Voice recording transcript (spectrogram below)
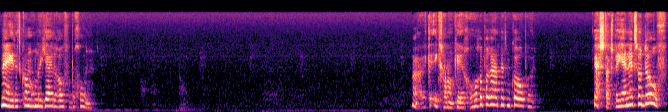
Nee, dat kwam omdat jij erover begon. Nou, ik, ik ga wel een keer een gehoorapparaat met hem kopen. Ja, straks ben jij net zo doof.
